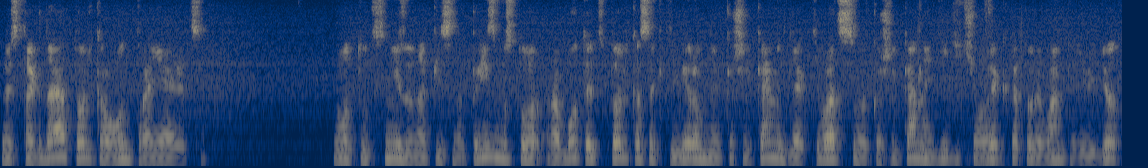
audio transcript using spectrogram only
То есть тогда только он проявится. Вот тут снизу написано Prism Store работает только с активированными кошельками. Для активации своего кошелька найдите человека, который вам переведет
